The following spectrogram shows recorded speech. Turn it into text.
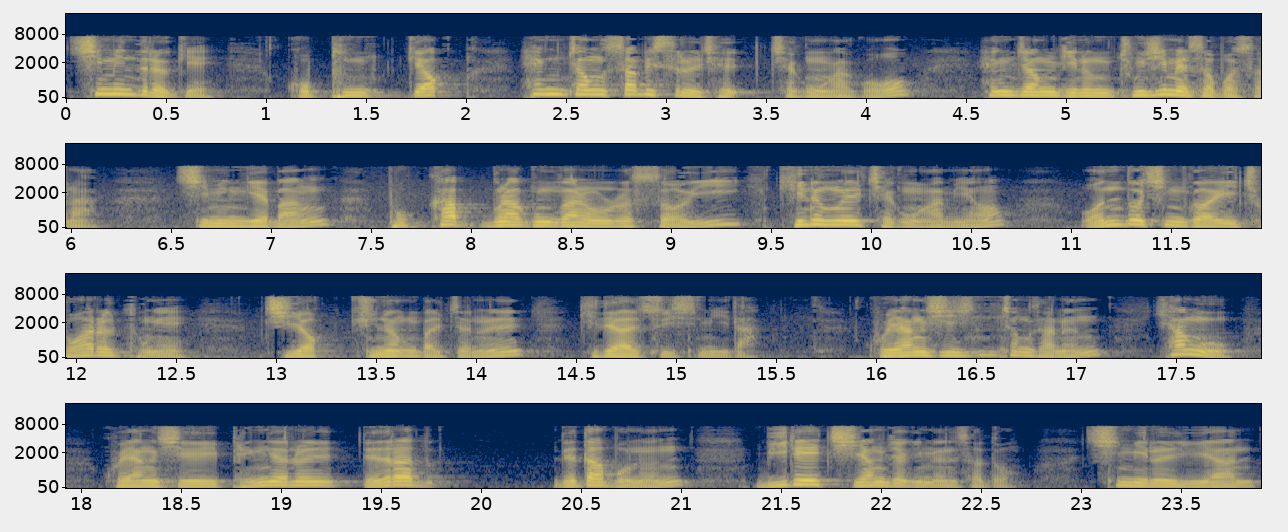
시민들에게 고품격 행정 서비스를 제, 공하고 행정기능 중심에서 벗어나 시민개방 복합문화공간으로서의 기능을 제공하며 원도심과의 조화를 통해 지역 균형 발전을 기대할 수 있습니다. 고양시 신청사는 향후 고양시의 100년을 내다보는 미래 지향적이면서도 시민을 위한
